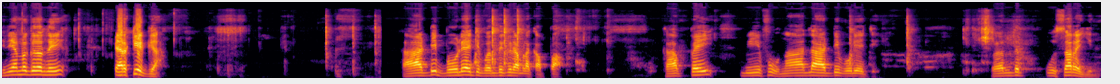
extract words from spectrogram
ഇനി നമുക്ക് ഇതൊന്ന് ഇറക്കി വെക്കുക. അടിപൊളിയായിട്ട് ബന്ധുക്കൾ നമ്മളെ കപ്പ. കപ്പയും ബീഫും നല്ല അടിപൊളിയായിട്ട് വെന്ത് ഉസറയ്ക്കുന്നു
